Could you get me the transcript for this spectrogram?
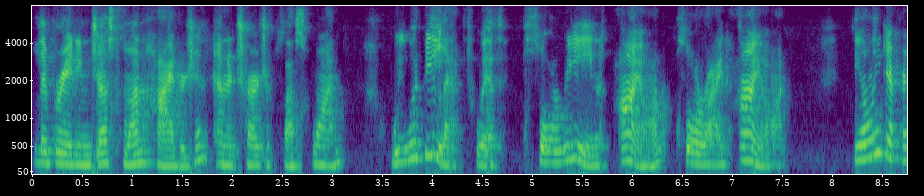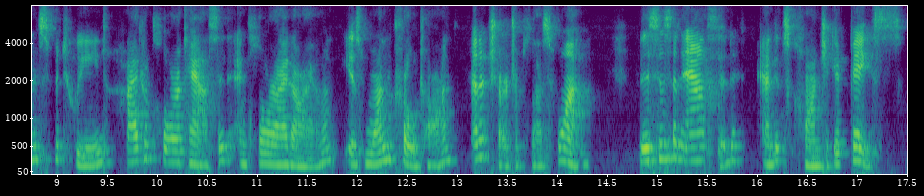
liberating just one hydrogen and a charge of plus one, we would be left with chlorine ion, chloride ion. The only difference between hydrochloric acid and chloride ion is one proton and a charge of plus one. This is an acid and its conjugate base.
